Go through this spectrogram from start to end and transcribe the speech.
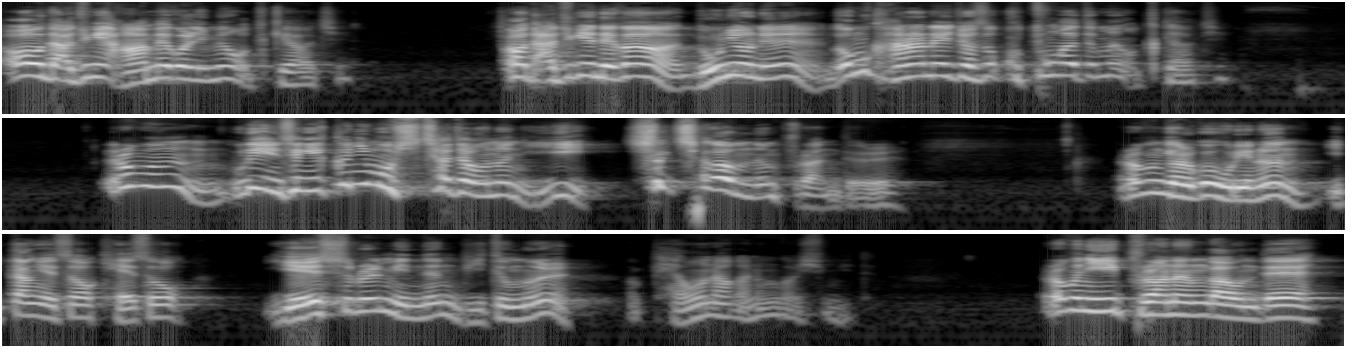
어, 나중에 암에 걸리면 어떻게 하지? 어, 나중에 내가 노년에 너무 가난해져서 고통받으면 어떻게 하지? 여러분, 우리 인생에 끊임없이 찾아오는 이 실체가 없는 불안들. 여러분, 결국 우리는 이 땅에서 계속 예수를 믿는 믿음을 배워나가는 것입니다. 여러분, 이 불안한 가운데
